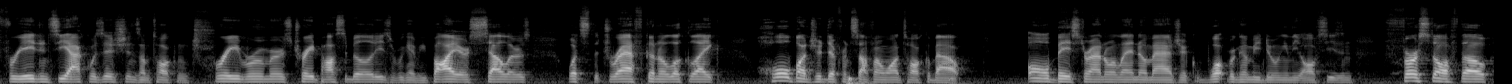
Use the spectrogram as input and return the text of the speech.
free agency acquisitions, I'm talking trade rumors, trade possibilities. Are we going to be buyers, sellers? What's the draft going to look like? Whole bunch of different stuff I want to talk about, all based around Orlando Magic, what we're going to be doing in the offseason. First off, though,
